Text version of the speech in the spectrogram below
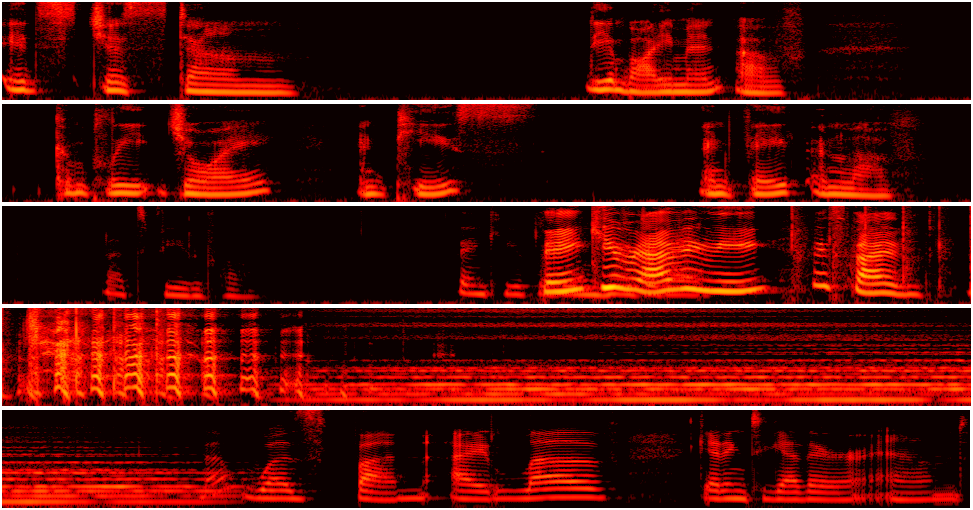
It's just um, the embodiment of complete joy and peace and faith and love. That's beautiful. Thank you. Thank you for having me. It's fun. that was fun. I love getting together and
